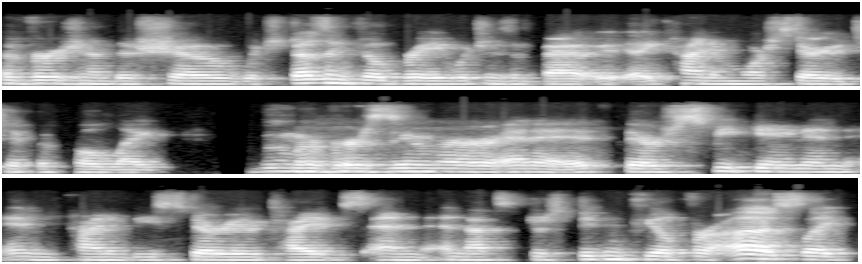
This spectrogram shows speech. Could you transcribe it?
a version of the show which doesn't feel great, which is about a kind of more stereotypical, like boomer versus zoomer and it, they're speaking in, in kind of these stereotypes and and that's just didn't feel for us like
